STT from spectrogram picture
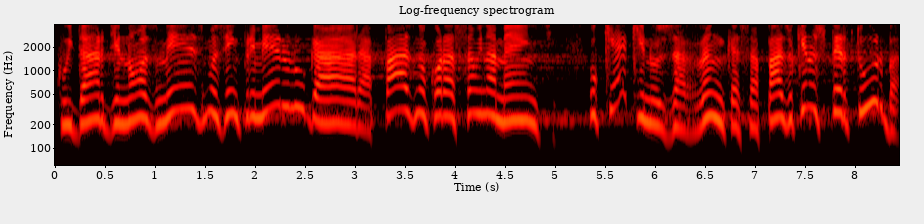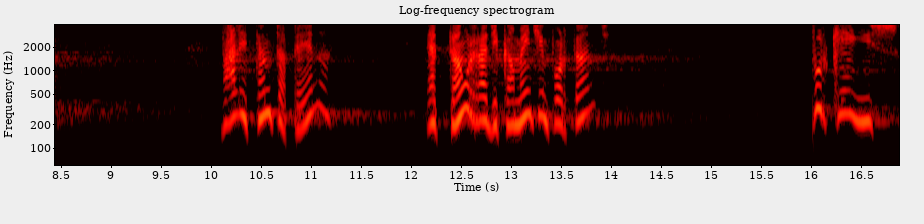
Cuidar de nós mesmos em primeiro lugar, a paz no coração e na mente. O que é que nos arranca essa paz? O que nos perturba? Vale tanto a pena? É tão radicalmente importante? Por que isso?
